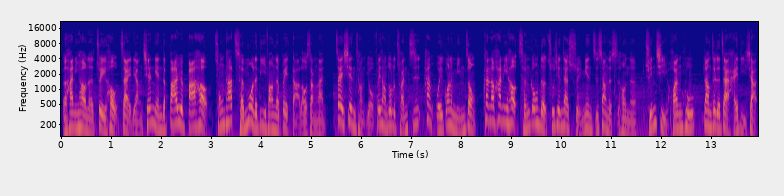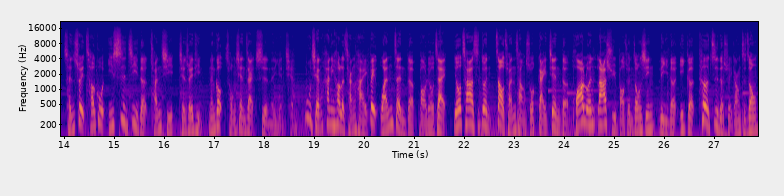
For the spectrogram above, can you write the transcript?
而汉尼号呢，最后在两千年的八月八号，从它沉没的地方呢被打捞上岸。在现场有非常多的船只和围观的民众，看到汉利号成功的出现在水面之上的时候呢，群起欢呼，让这个在海底下沉睡超过一世纪的传奇潜水艇能够重现在世人的眼前。目前汉利号的残骸被完整的保留在由查尔斯顿造船厂所改建的华伦拉许保存中心里的一个特制的水缸之中，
